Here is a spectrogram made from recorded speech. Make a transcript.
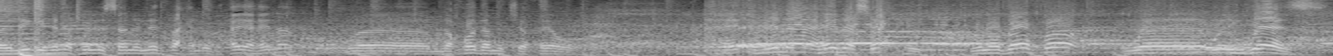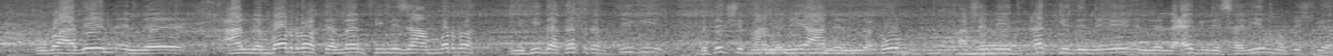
بنيجي هنا كل سنة نذبح الأضحية وبناخدها متشفيه هنا هنا صحي ونظافة و... وإنجاز. وبعدين اللي عن بره كمان في ميزة عن بره إن في دكاترة بتيجي بتكشف عن الايه عن اللحوم عشان يتأكد إن إيه؟ إن العجل سليم ومفيش فيه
